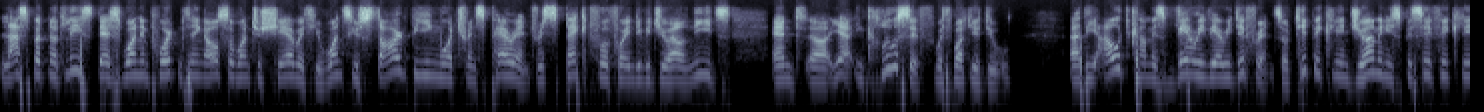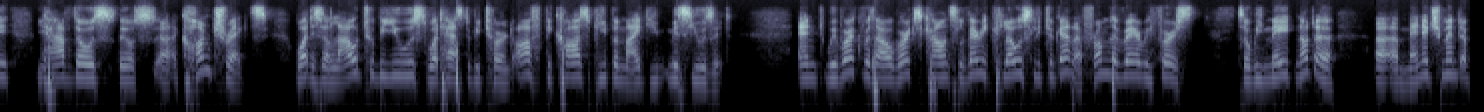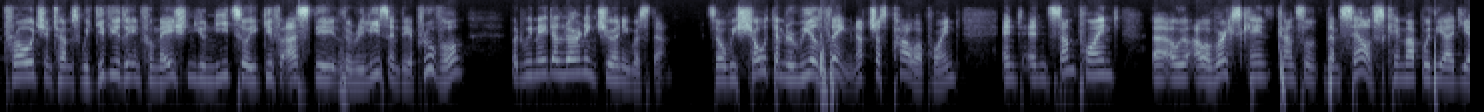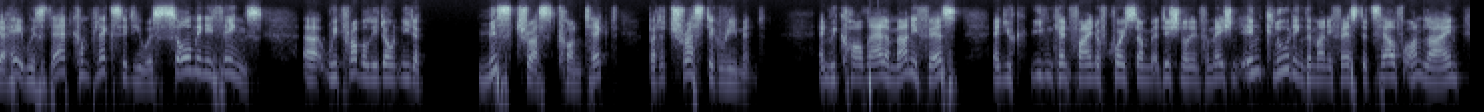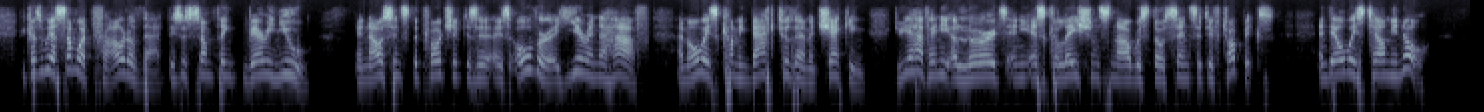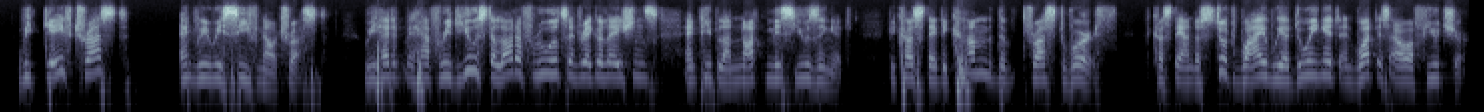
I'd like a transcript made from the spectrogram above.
last but not least, there's one important thing I also want to share with you. Once you start being more transparent, respectful for individual needs, and uh, yeah, inclusive with what you do, uh, the outcome is very, very different. So typically in Germany specifically, you have those, those uh, contracts, what is allowed to be used, what has to be turned off because people might misuse it. And we work with our Works Council very closely together from the very first. So we made not a, a management approach in terms we give you the information you need so you give us the, the release and the approval, but we made a learning journey with them. So we showed them the real thing, not just PowerPoint. And at some point, uh, our, our, Works Council themselves came up with the idea, hey, with that complexity, with so many things, uh, we probably don't need a mistrust contact, but a trust agreement. And we call that a manifest. And you even can find, of course, some additional information, including the manifest itself online, because we are somewhat proud of that. This is something very new. And now since the project is, a, is over a year and a half, I'm always coming back to them and checking, do you have any alerts, any escalations now with those sensitive topics? And they always tell me, no, we gave trust and we receive now trust. We had have reduced a lot of rules and regulations and people are not misusing it because they become the trust worth because they understood why we are doing it and what is our future.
